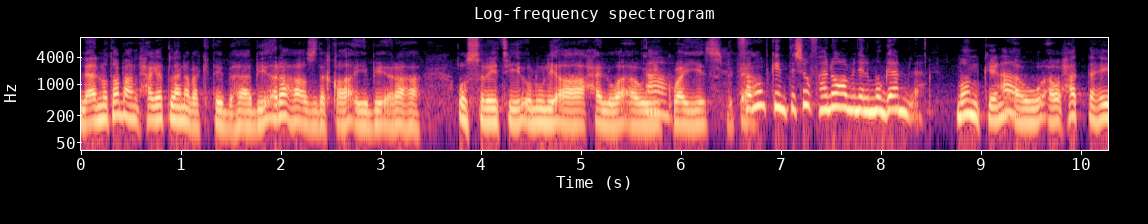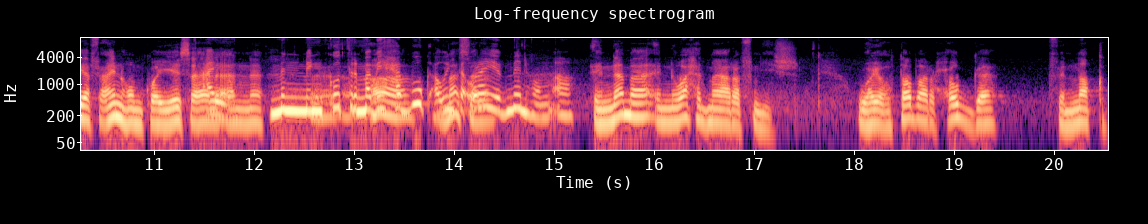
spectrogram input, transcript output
لأنه طبعا الحاجات اللي أنا بكتبها بيقراها أصدقائي بيقراها أسرتي يقولوا لي آه حلوة قوي آه. آه. كويس بتاع فممكن تشوفها نوع من المجاملة ممكن آه. آه. أو أو حتى هي في عينهم كويسة أيوة. لأن من من كتر ما آه، بيحبوك أو أنت مثلاً. قريب منهم آه إنما إن واحد ما يعرفنيش ويعتبر حجة في النقد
